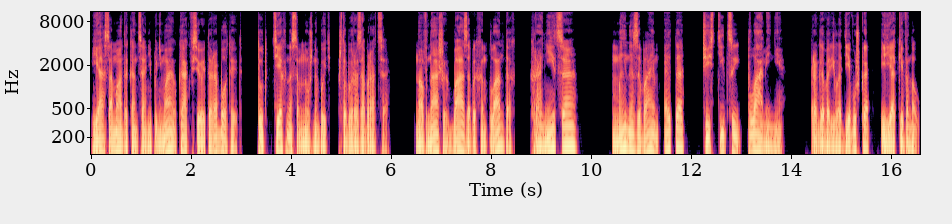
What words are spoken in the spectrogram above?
я сама до конца не понимаю, как все это работает. Тут техносом нужно быть, чтобы разобраться. Но в наших базовых имплантах хранится... Мы называем это частицей пламени, проговорила девушка, и я кивнул.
